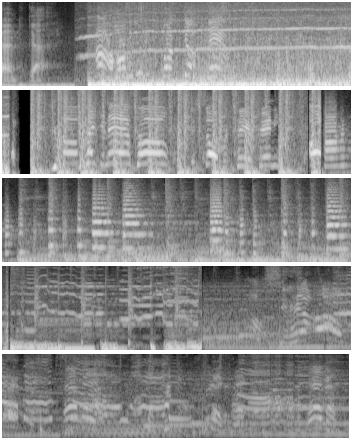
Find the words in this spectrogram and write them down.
Time to die. Oh, homie, you done fucked up now! You all taking asshole? It's over, Tenpenny. Oh! Mama.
